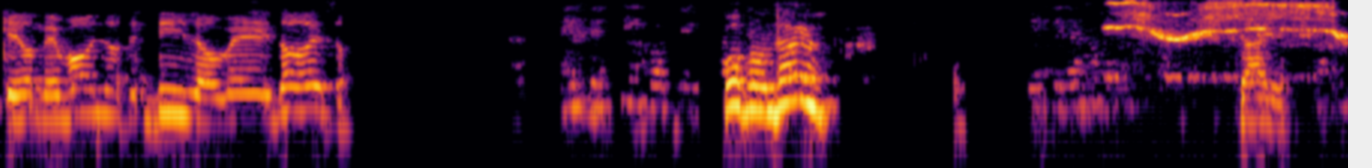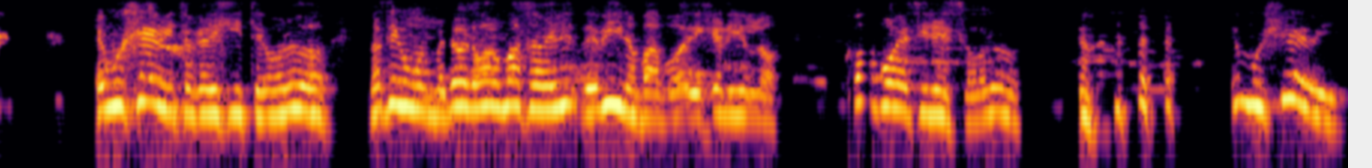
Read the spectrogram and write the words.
que donde vos lo sentís, lo ves, todo eso. ¿Puedo preguntar? Dale. Es muy heavy esto que dijiste, boludo. No tengo, me tengo que tomar un vaso de vino para poder digerirlo. ¿Cómo puedo decir eso, boludo? es muy heavy.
